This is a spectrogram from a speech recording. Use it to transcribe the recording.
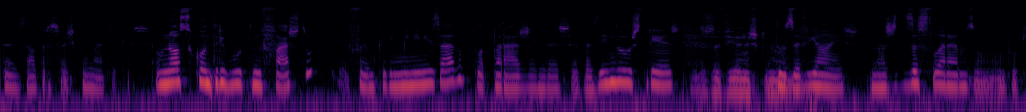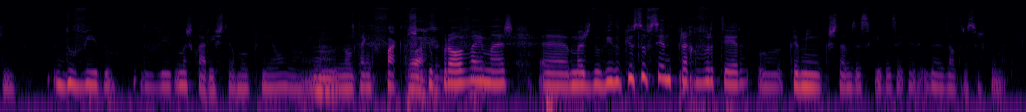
das alterações climáticas, o nosso contributo nefasto foi um bocadinho minimizado pela paragem das, das indústrias, dos aviões. Não... Dos aviões. Nós desaceleramos um, um pouquinho. Duvido, duvido, mas claro, isto é uma opinião, não é? Hum. Não, não, tenho factos claro, que o provem, mas, uh, mas duvido que o suficiente para reverter o caminho que estamos a seguir das, das alterações climáticas.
